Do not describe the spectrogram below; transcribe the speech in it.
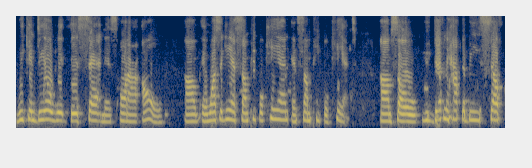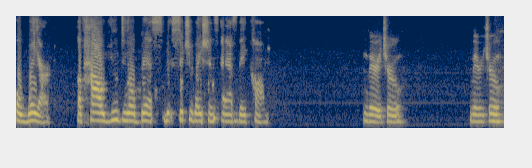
we can deal with this sadness on our own. Um, and once again, some people can and some people can't. Um, so you definitely have to be self aware of how you deal best with situations as they come. Very true. Very true.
